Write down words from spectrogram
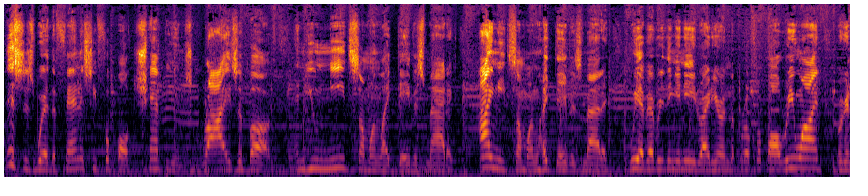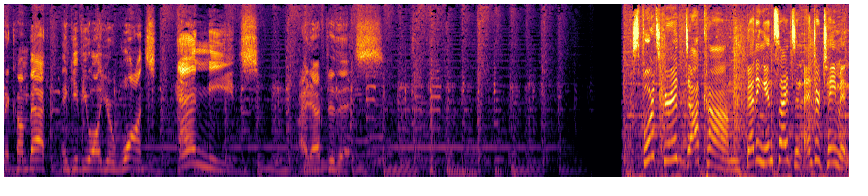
This is where the fantasy football champions rise above. And you need someone like Davis Mattek. I need someone like Davis Mattek. We have everything you need right here in the Pro Football Rewind. We're going to come back and give you all your wants and needs right after this. SportsGrid.com. Betting insights and entertainment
